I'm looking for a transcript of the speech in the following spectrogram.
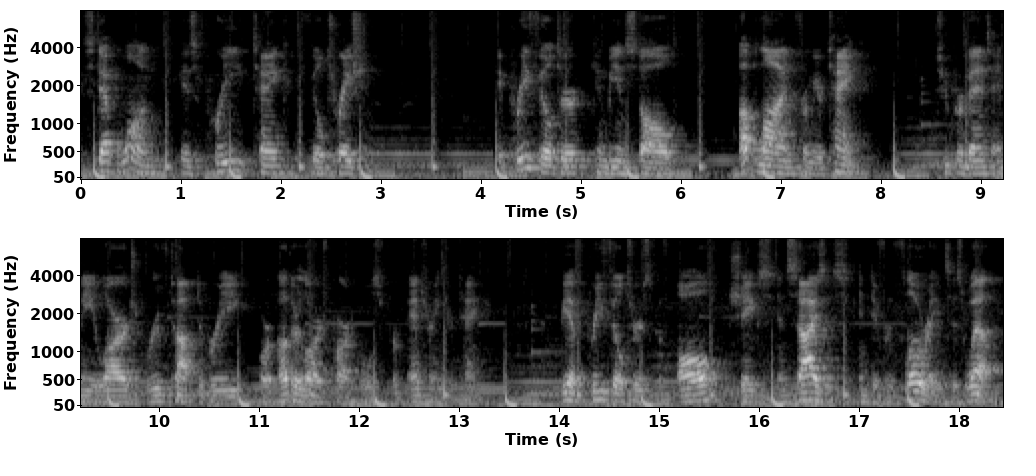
Step one is pre-tank filtration. A pre-filter can be installed upline from your tank to prevent any large rooftop debris or other large particles from entering your tank. We have pre-filters of all shapes and sizes and different flow rates as well.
